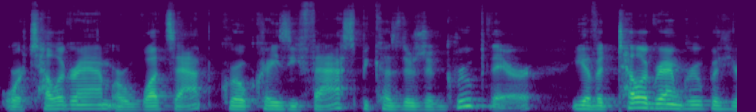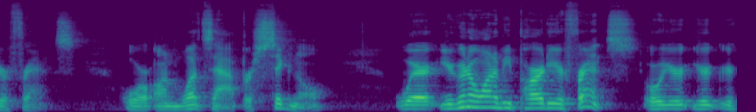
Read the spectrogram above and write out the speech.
or Telegram or WhatsApp grow crazy fast because there's a group there. You have a Telegram group with your friends or on WhatsApp or Signal where you're going to want to be part of your friends or your, your, your,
